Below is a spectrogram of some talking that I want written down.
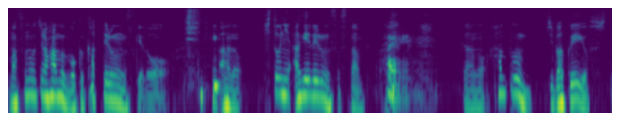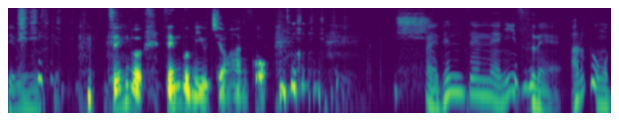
まあ、そのうちの半分僕買ってるんですけど あの人にあげれるんですよスタンプ。はいはいはい。あの半分自爆営業してるんですけど。全部全部身内のハンコ。まあね全然ねニーズねあると思っ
